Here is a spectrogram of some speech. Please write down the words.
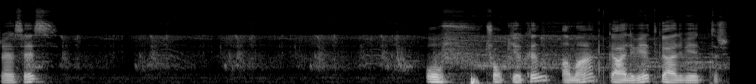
Prenses. Of çok yakın ama galibiyet galibiyettir.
